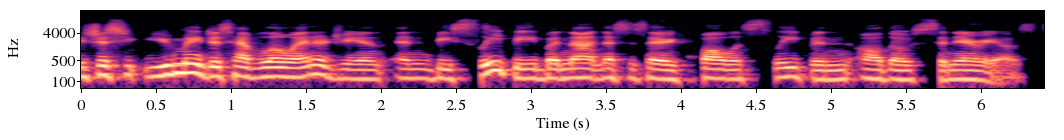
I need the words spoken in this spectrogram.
it's just you may just have low energy and, and be sleepy but not necessarily fall asleep in all those scenarios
